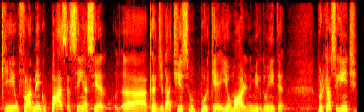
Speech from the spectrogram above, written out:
que o Flamengo passa sim a ser uh, candidatíssimo. Por quê? E o maior inimigo do Inter. Porque é o seguinte,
